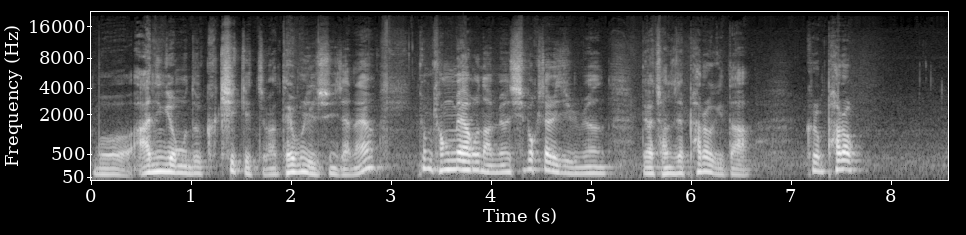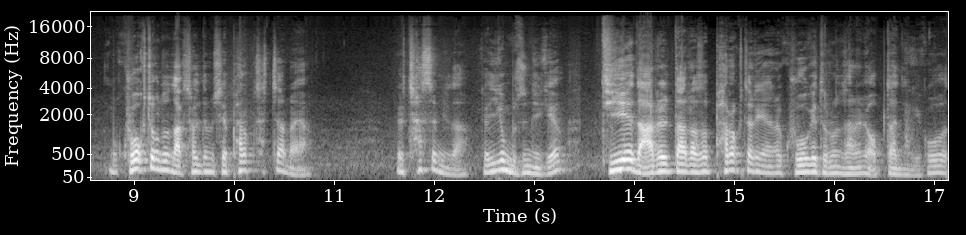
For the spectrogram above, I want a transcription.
뭐 아닌 경우도 극히 있겠지만 대부분 1순위잖아요. 그럼 경매하고 나면 10억짜리 집이면 내가 전세 8억이다. 그럼 8억, 뭐 9억 정도 낙찰되면 제 8억 찼잖아요. 그래서 찼습니다. 그러니까 이건 무슨 얘기예요? 뒤에 나를 따라서 8억짜리가 아니라 9억에 들어온 사람이 없다는 얘기고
